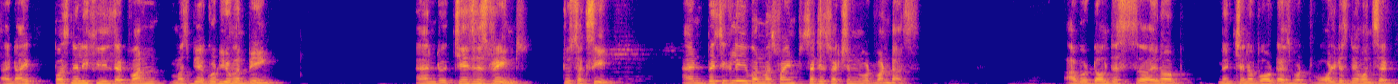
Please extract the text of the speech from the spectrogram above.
And I personally feel that one must be a good human being and chase his dreams to succeed. And basically, one must find satisfaction in what one does. I would, on this, uh, you know, mention about as what Walt Disney once said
